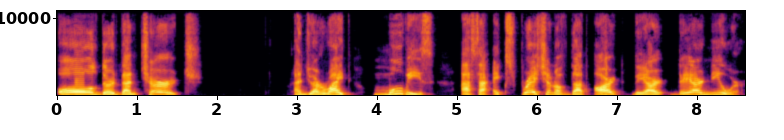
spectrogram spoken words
older than church. And you are right. Movies as an expression of that art, they are they are newer.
